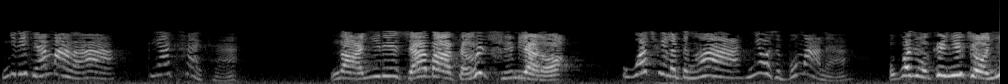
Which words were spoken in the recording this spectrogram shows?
你得先抹了啊，给俺看看。那你得先把灯吹灭了。我吹了灯啊，你要是不抹呢？我就给你叫娘。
